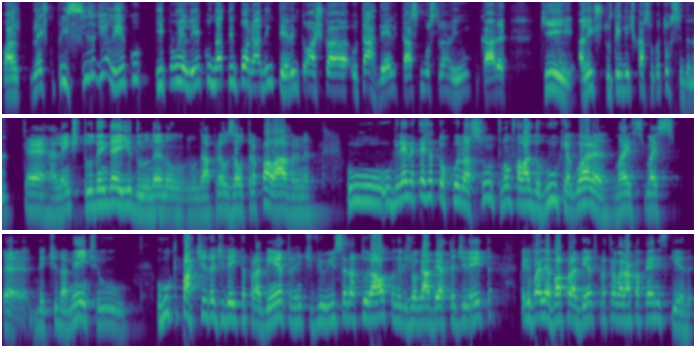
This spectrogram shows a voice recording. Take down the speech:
o Atlético precisa de elenco e para um elenco da temporada inteira. Então acho que a, o Tardelli está se mostrando aí um cara que, além de tudo, tem identificação com a torcida, né? É, além de tudo, ainda é ídolo, né? Não, não dá para usar outra palavra, né? O, o, Guilherme até já tocou no assunto, vamos falar do Hulk agora, mais, mais é, detidamente. O, o Hulk partir da direita para dentro, a gente viu isso, é natural quando ele jogar aberto à direita, ele vai levar para dentro para trabalhar com a perna esquerda.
